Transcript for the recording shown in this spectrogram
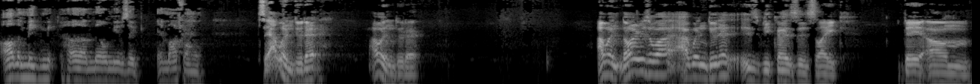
all the Meek uh, Mill music in my phone. See, I wouldn't do that. I wouldn't do that. I wouldn't. The only reason why I wouldn't do that is because it's like they um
